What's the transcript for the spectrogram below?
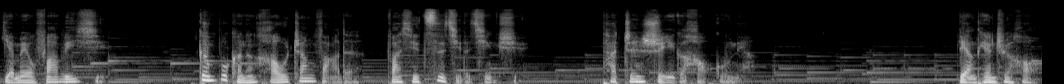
也没有发微信，更不可能毫无章法的发泄自己的情绪。她真是一个好姑娘。两天之后，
